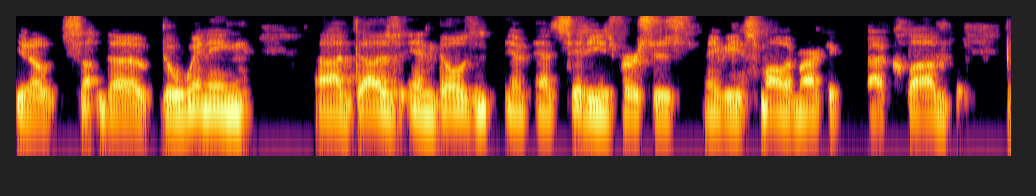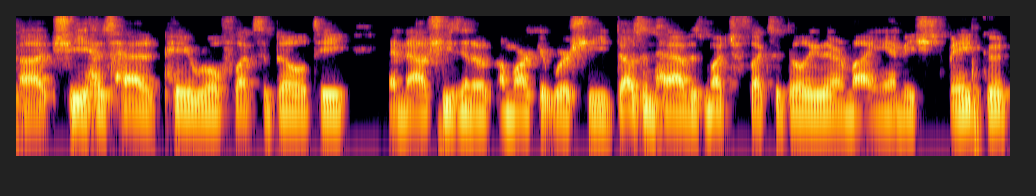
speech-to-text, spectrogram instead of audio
you know some, the the winning uh, does in those in, in cities versus maybe a smaller market uh, club. Uh, she has had payroll flexibility and now she's in a, a, market where she doesn't have as much flexibility there in Miami. She's made good,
